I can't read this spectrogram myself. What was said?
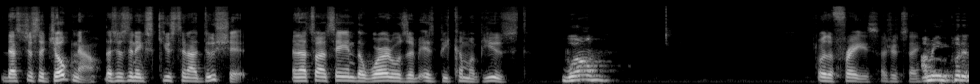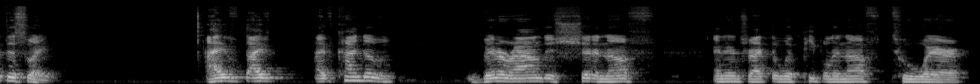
that's just a joke now. That's just an excuse to not do shit, and that's why I'm saying the word was is become abused. Well, or the phrase, I should say. I mean, put it this way: I've I've I've kind of been around this shit enough and interacted with people enough to where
